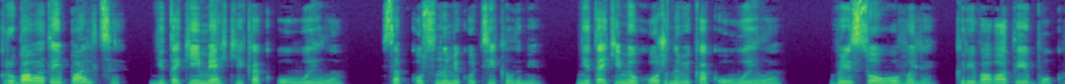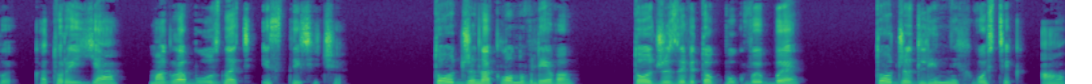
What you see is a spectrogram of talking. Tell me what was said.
Грубоватые пальцы, не такие мягкие, как у Уилла, с обкусанными кутикулами, не такими ухоженными, как у Уилла, вырисовывали кривоватые буквы, которые я могла бы узнать из тысячи. Тот же наклон влево, тот же завиток буквы «Б», тот же длинный хвостик «А».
